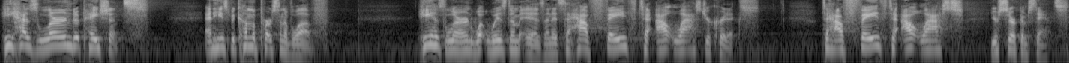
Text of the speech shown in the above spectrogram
He has learned patience, and he's become a person of love. He has learned what wisdom is, and it's to have faith to outlast your critics to have faith to outlast your circumstance.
